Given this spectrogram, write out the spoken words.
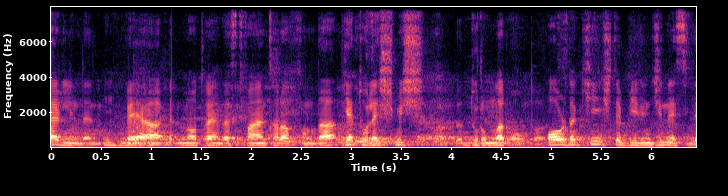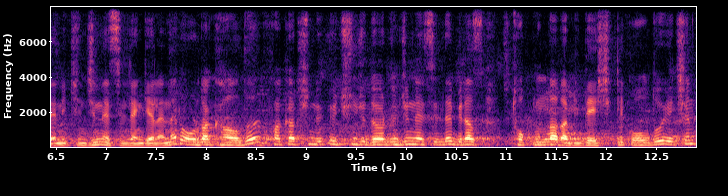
Berlin'den veya Nordrhein-Westfalen tarafında getoleşmiş durumlar oldu. Oradaki işte birinci nesilden, ikinci nesilden gelenler orada kaldı. Fakat şimdi üçüncü, dördüncü nesilde biraz toplumda da bir değişiklik olduğu için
